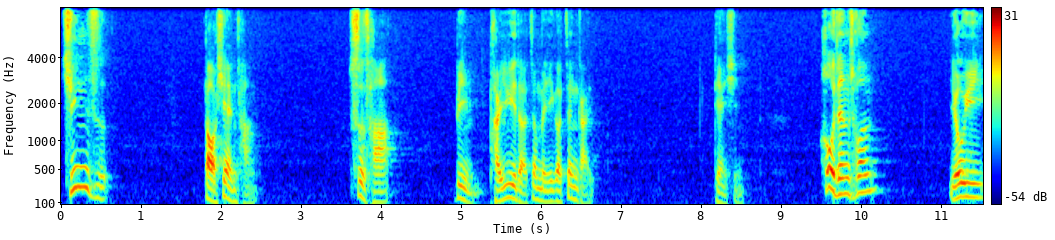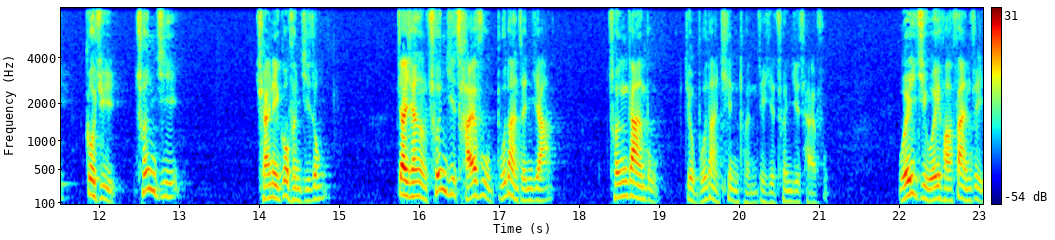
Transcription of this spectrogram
亲自到现场视察并培育的这么一个政改典型。后陈村由于过去村级权力过分集中，再加上村级财富不断增加，村干部就不断侵吞这些村级财富，违纪违法犯罪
